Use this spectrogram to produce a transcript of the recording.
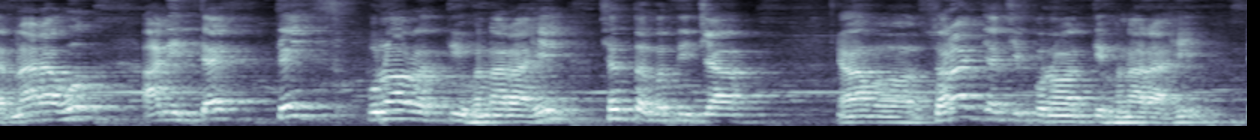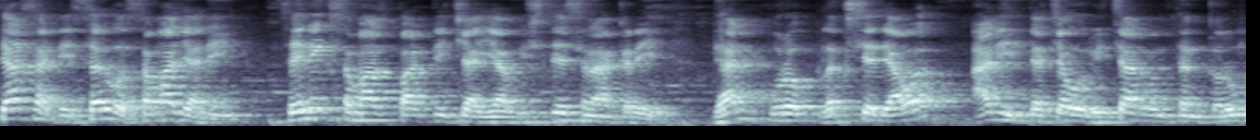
करणार आहोत. आणि त्या तेच पुनरावृत्ती होणार आहे. छत्रपतीच्या स्वराज्याची पुनरावृत्ती होणार आहे. त्यासाठी सर्व समाजाने सैनिक समाज पार्टीच्या या विश्लेषणाकडे ध्यानपूर्वक लक्ष द्यावं आणि त्याच्यावर विचारवंथन करून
